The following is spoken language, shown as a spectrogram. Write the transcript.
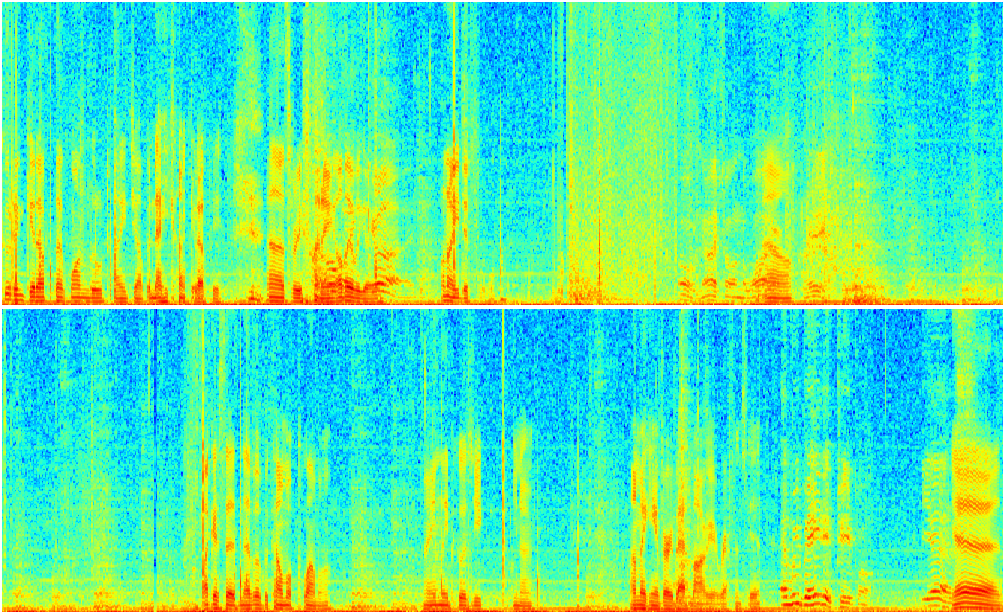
couldn't get up that one little tiny jump, and now you can't get up here. Uh, that's pretty funny. Oh, there we go. God. Oh no, you did fall. Oh, now I fell in the water. Wow. Great. Like I said, never become a plumber. Mainly because you, you know, I'm making a very bad Mario reference here. And we made it, people. Yes. Yeah,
